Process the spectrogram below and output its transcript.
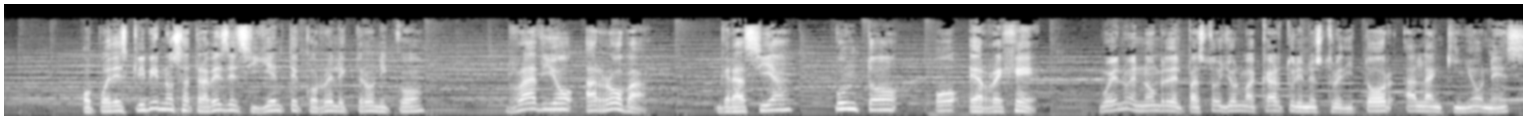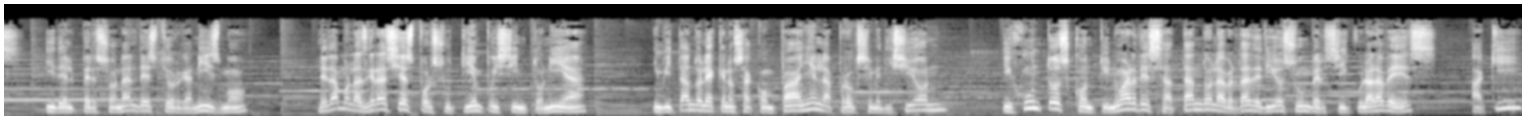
o puede escribirnos a través del siguiente correo electrónico radio arroba Bueno, en nombre del pastor John MacArthur y nuestro editor Alan Quiñones y del personal de este organismo, le damos las gracias por su tiempo y sintonía, invitándole a que nos acompañe en la próxima edición y juntos continuar desatando la verdad de Dios un versículo a la vez, aquí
